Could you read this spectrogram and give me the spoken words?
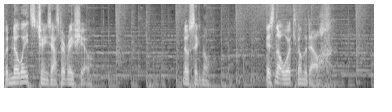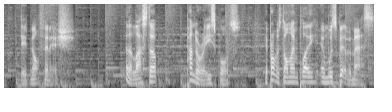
but no way to change the aspect ratio. No signal. It's not working on the Dell. Did not finish. And then last up, Pandora Esports. It promised online play and was a bit of a mess.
